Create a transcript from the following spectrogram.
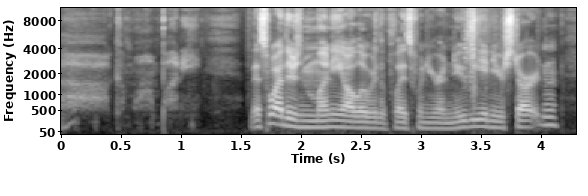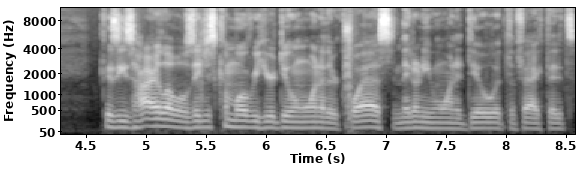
Oh, come on, bunny. That's why there's money all over the place when you're a newbie and you're starting. Because these higher levels, they just come over here doing one of their quests, and they don't even want to deal with the fact that it's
